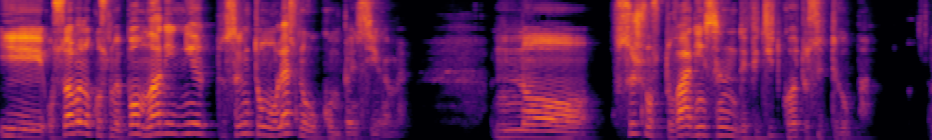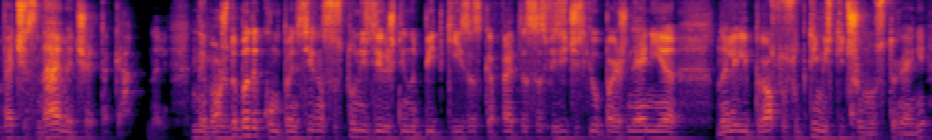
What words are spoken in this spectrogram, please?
И особено ако сме по-млади, ние сравнително лесно го компенсираме. Но всъщност това е един сънен дефицит, който се трупа. Вече знаеме, че е така. Нали? Не може да бъде компенсиран с тонизиращи напитки, с кафета, с физически упражнения нали, или просто с оптимистично настроение.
